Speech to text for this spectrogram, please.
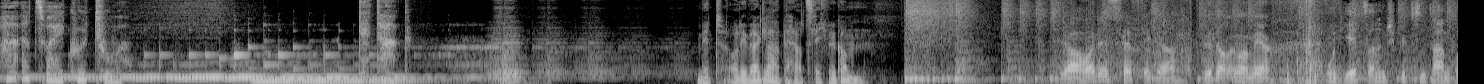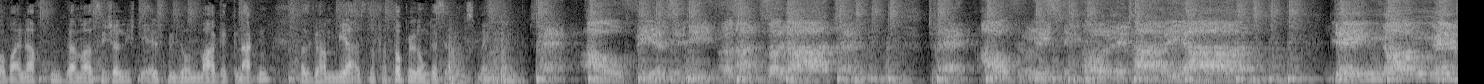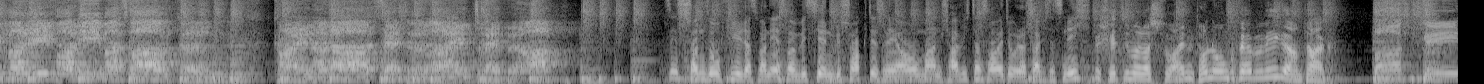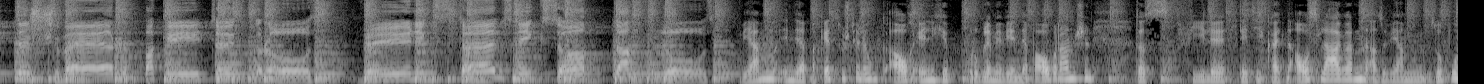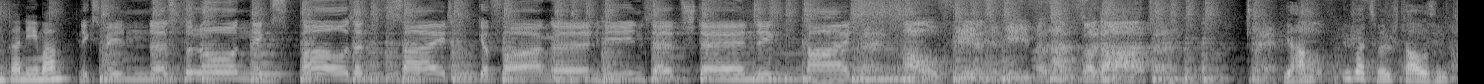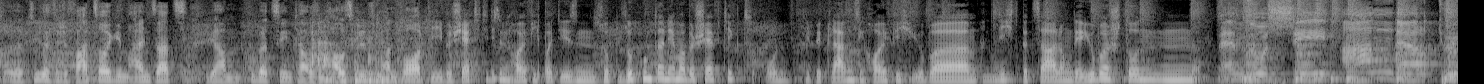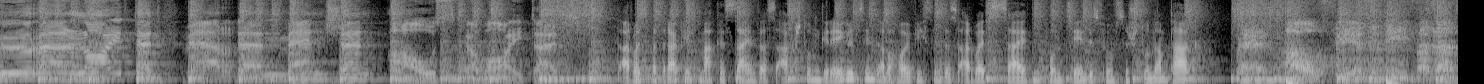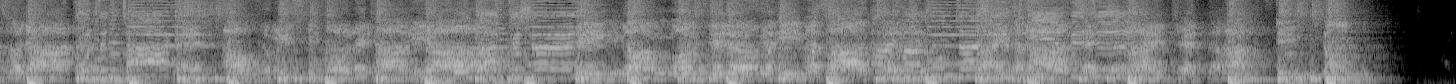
HR2 Kultur. Der Tag. Mit Oliver Glab, herzlich willkommen. Ja, heute ist es heftig, ja. Wird auch immer mehr. Und jetzt an den Spitzentagen vor Weihnachten werden wir sicherlich die 11 Millionen Marke knacken. Also wir haben mehr als eine Verdoppelung der Sendungsmenge. Es ist schon so viel, dass man erstmal ein bisschen geschockt ist. Ja, oh Mann, schaffe ich das heute oder schaffe ich das nicht? Ich schätze immer, dass ich so eine Tonne ungefähr bewege am Tag. Pakete schwer, Pakete groß. Wenigstens nix obdachlos. Wir haben in der Paketzustellung auch ähnliche Probleme wie in der Baubranche, dass viele Tätigkeiten auslagern. Also wir haben Subunternehmer. Nix Mindestlohn, nix Pausenzeit. Gefangen hin, Selbstständigkeit. Auf, wir sind die Versandsoldaten. Wir haben über 12.000 äh, zusätzliche Fahrzeuge im Einsatz. Wir haben über 10.000 Aushilfen an Bord. Die Beschäftigten sind häufig bei diesen Sub Subunternehmer beschäftigt und die beklagen sich häufig über Nichtbezahlung der Überstunden. Wenn Sushi an der Türe läutet, werden Menschen ausgebeutet. Arbeitsvertraglich mag es sein, dass acht Stunden geregelt sind, aber häufig sind das Arbeitszeiten von 10 bis 15 Stunden am Tag. Renn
